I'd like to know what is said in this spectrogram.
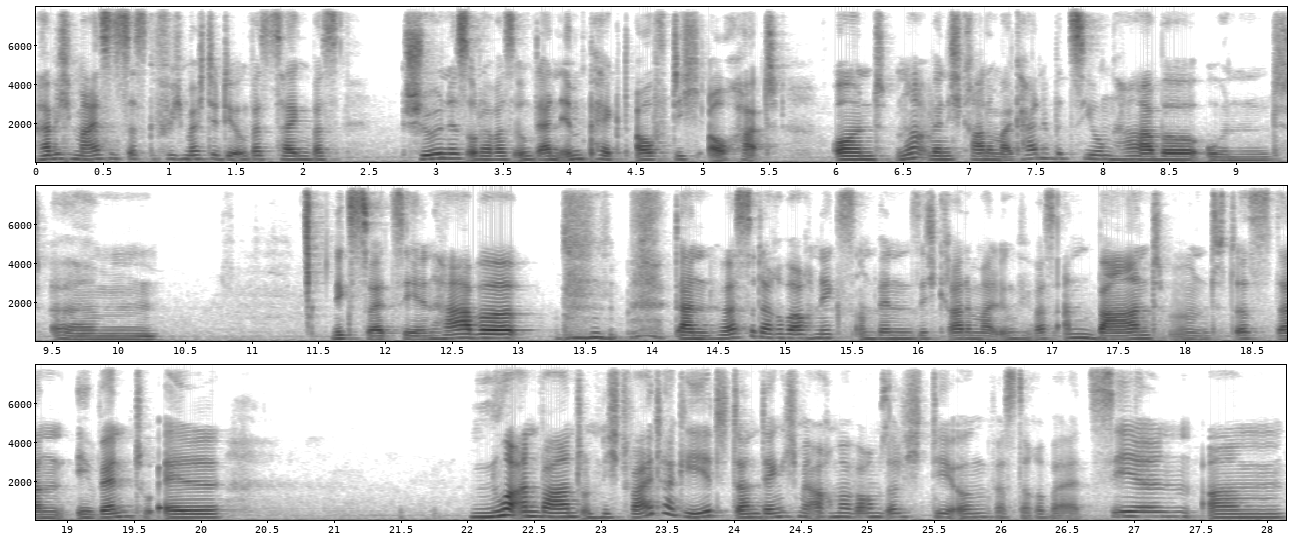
habe ich meistens das Gefühl, ich möchte dir irgendwas zeigen, was schön ist oder was irgendeinen Impact auf dich auch hat. Und ne, wenn ich gerade mal keine Beziehung habe und ähm, nichts zu erzählen habe, dann hörst du darüber auch nichts. Und wenn sich gerade mal irgendwie was anbahnt und das dann eventuell nur anbahnt und nicht weitergeht, dann denke ich mir auch immer, warum soll ich dir irgendwas darüber erzählen? Ähm,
